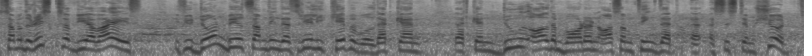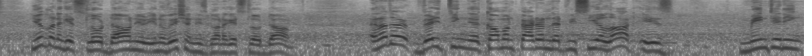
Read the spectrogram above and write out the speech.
some of the risks of DIY is if you don't build something that's really capable, that can, that can do all the modern awesome things that a, a system should, you're going to get slowed down, your innovation is going to get slowed down. Another very thing, a common pattern that we see a lot is maintaining,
